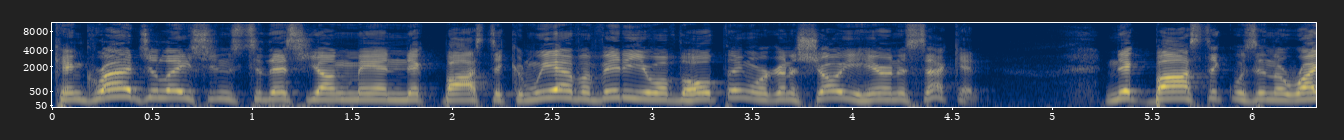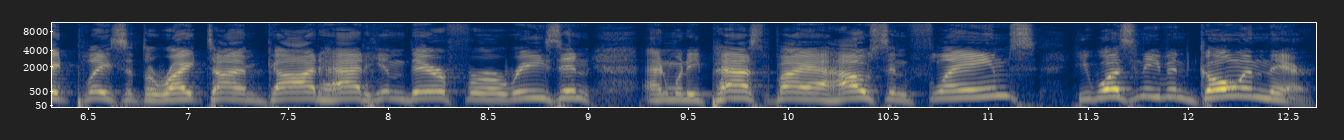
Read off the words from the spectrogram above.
Congratulations to this young man, Nick Bostic. And we have a video of the whole thing we're going to show you here in a second. Nick Bostic was in the right place at the right time. God had him there for a reason. And when he passed by a house in flames, he wasn't even going there.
